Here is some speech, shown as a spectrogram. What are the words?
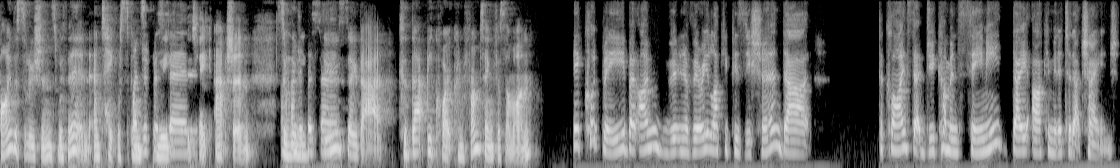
find the solutions within and take responsibility 100%. to take action. So 100%. when you do say that, could that be quite confronting for someone? It could be, but I'm in a very lucky position that the clients that do come and see me, they are committed to that change.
